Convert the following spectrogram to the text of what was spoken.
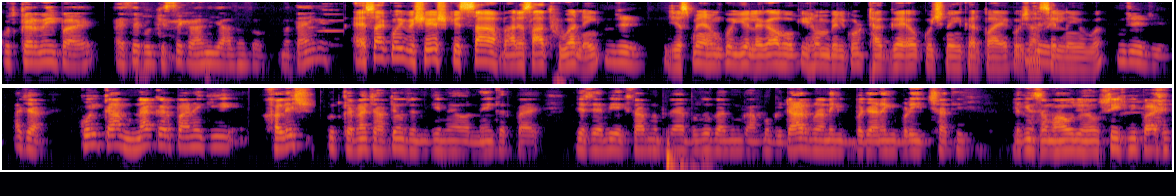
कुछ कर नहीं पाए ऐसे कोई किस्से कहानी याद हो तो बताएँगे? ऐसा कोई विशेष किस्सा हमारे साथ हुआ नहीं जी। जिसमें हमको ये लगा हो कि हम बिल्कुल ठग गए और कुछ नहीं कर पाए कुछ हासिल नहीं हुआ। जी जी। अच्छा कोई काम न कर पाने की खलिश कुछ करना चाहते हो ज़िंदगी में और नहीं कर पाए? जैसे अभी एक साहब ने बताया बुज़ुर्ग आदमी का हमको गिटार बनाने की बजाने की बड़ी इच्छा थी लेकिन संभाव जो है वो सीख नहीं पाए।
